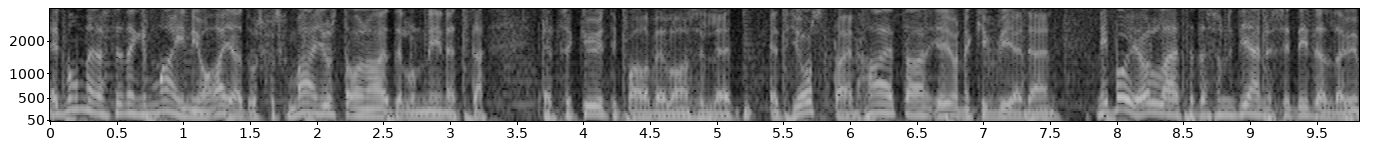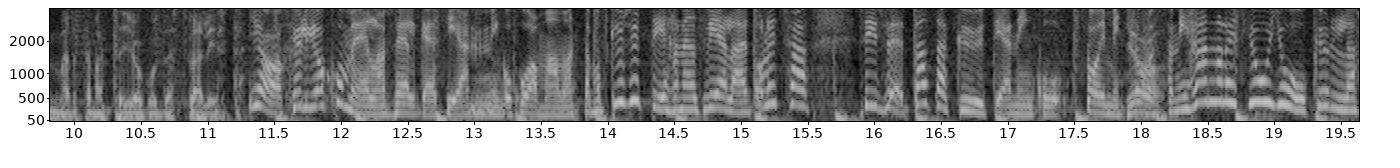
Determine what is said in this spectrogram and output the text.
Et mun mielestä jotenkin mainio ajatus, koska mä just oon ajatellut niin, että, että se kyytipalvelu on silleen, että, että jostain haetaan ja jonnekin viedään, niin voi olla, että tässä on nyt jäänyt sit iteltä ymmärtämättä joku tästä välistä. Joo, kyllä joku meillä on selkeästi jäänyt niinku huomaamatta. Mutta kysyttiin häneltä vielä, että olit sä siis tätä kyytiä niinku toimittamassa, Joo. niin hän oli, että juu, juu, kyllä.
